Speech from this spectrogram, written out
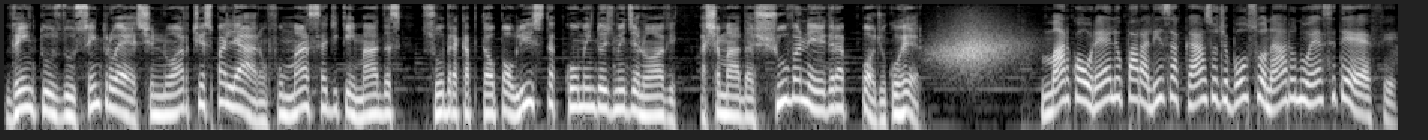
Ventos do centro-oeste e norte espalharam fumaça de queimadas sobre a capital paulista, como em 2019. A chamada chuva negra pode ocorrer. Marco Aurélio paralisa caso de Bolsonaro no STF.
